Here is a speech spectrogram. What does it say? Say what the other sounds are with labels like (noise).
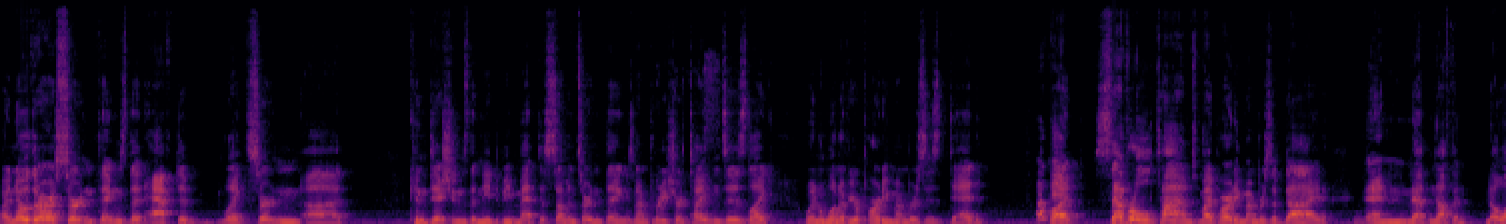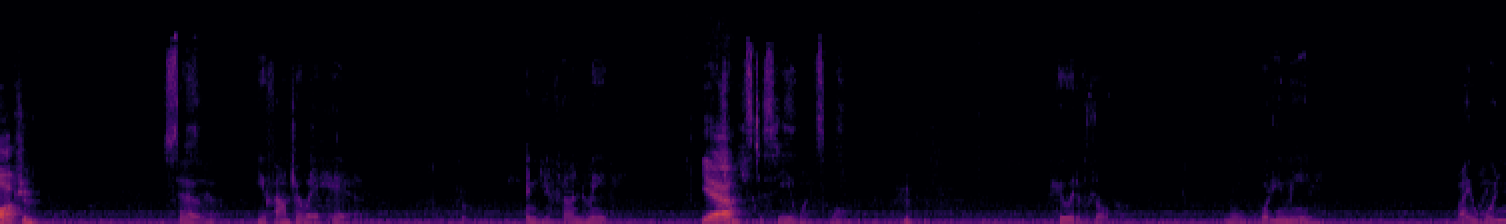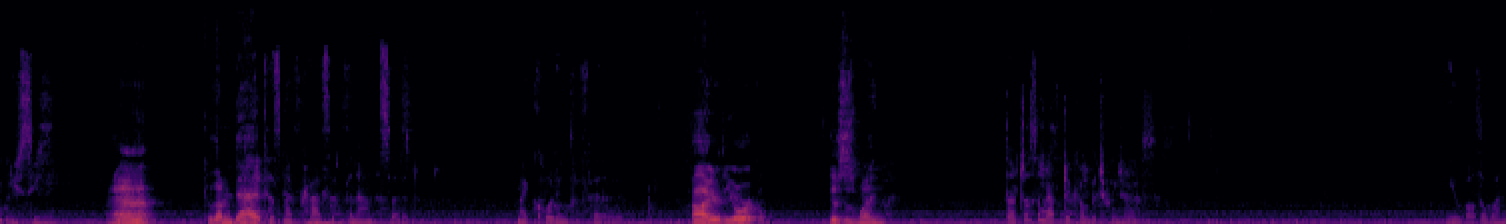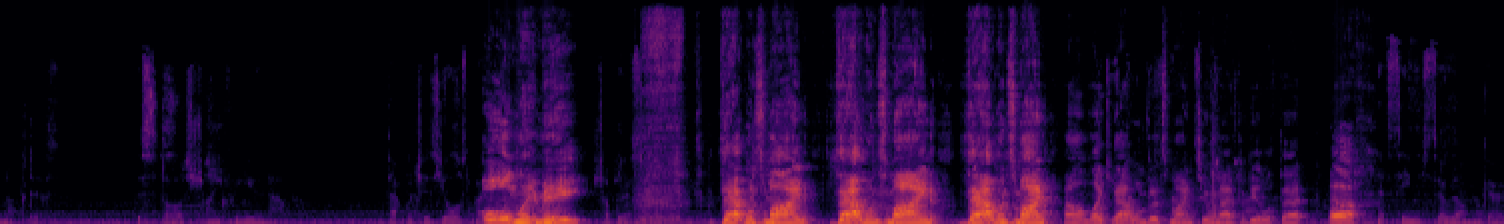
I know there are certain things that have to, like, certain uh, conditions that need to be met to summon certain things, and I'm pretty sure Titans is, like, when one of your party members is dead. Okay. But several times my party members have died, and ne- nothing. No option. So, you found your way here. And you found me. Yeah. Nice to see you once more. Who would have thought? Well, what do you mean? Why wouldn't you see me? Ah. Because I'm dead. Because my prayers have been answered. My calling fulfilled. Ah, you're the Oracle. This is when. That doesn't have to come between us. You are the one, Noctis. The stars shine for you now. That which is yours by Only me! shall be restored to you. That one's mine! That one's mine! That one's mine! I don't like that one, but it's mine too, and I have to deal with that. Ugh. It seems so long ago.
